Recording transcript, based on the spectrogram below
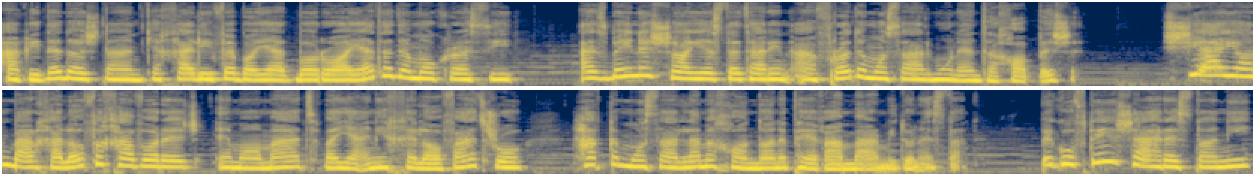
عقیده داشتند که خلیفه باید با رعایت دموکراسی از بین شایسته ترین افراد مسلمون انتخاب بشه. شیعیان برخلاف خوارج امامت و یعنی خلافت رو حق مسلم خاندان پیغمبر می دونستن. به گفته شهرستانی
